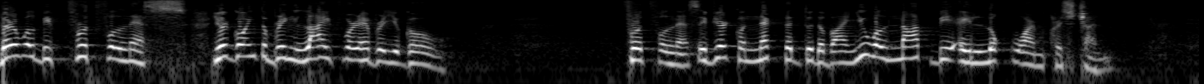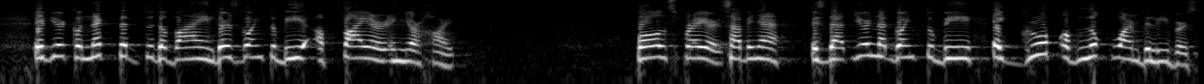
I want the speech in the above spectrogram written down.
There will be fruitfulness. You're going to bring life wherever you go. Fruitfulness. If you're connected to the vine, you will not be a lukewarm Christian. If you're connected to the vine, there's going to be a fire in your heart. Paul's prayer, sabi niya, is that you're not going to be a group of lukewarm believers.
